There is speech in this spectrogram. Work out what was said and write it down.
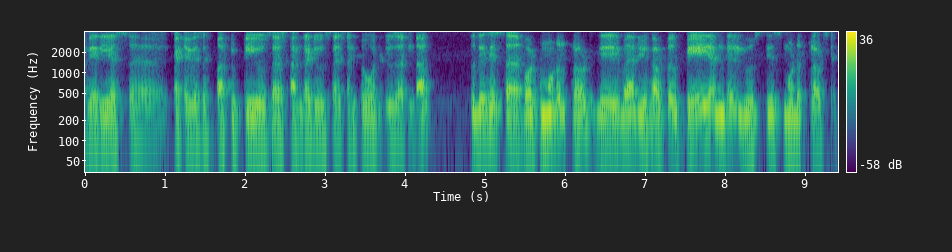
various categories for 50 users, 100 users, and 200 users and all. So this is about Moodle Cloud, the, where you have to pay and use this Moodle Cloud site.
